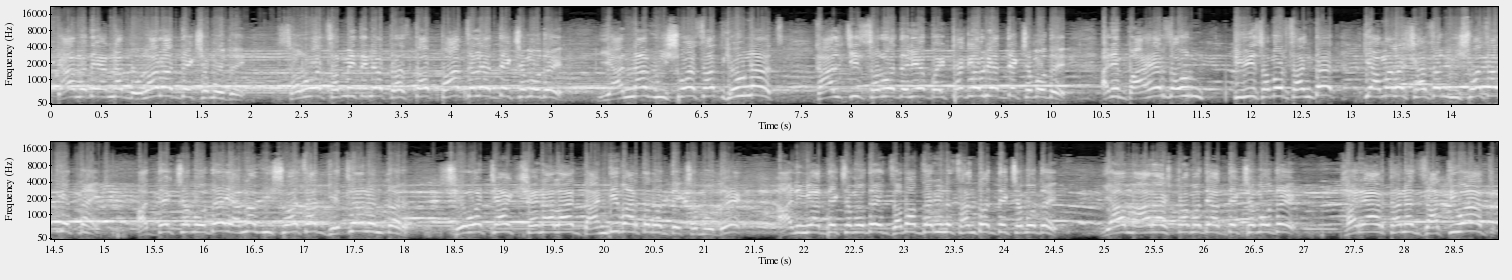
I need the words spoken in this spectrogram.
त्यामध्ये यांना बोलावलं अध्यक्ष महोदय. सर्व समितीने प्रस्ताव पास झाले अध्यक्ष महोदय. यांना विश्वासात घेऊनच कालची सर्वदलीय बैठक लावली अध्यक्ष महोदय. आणि बाहेर जाऊन टीव्ही समोर सांगतात की आम्हाला शासन विश्वासात घेत नाही. अध्यक्ष महोदय यांना विश्वासात घेतल्यानंतर शेवटच्या क्षणाला दांडी मारतात अध्यक्ष महोदय. आणि मी अध्यक्ष महोदय जबाबदारीनं सांगतो अध्यक्ष महोदय. या महाराष्ट्रामध्ये अध्यक्ष महोदय खऱ्या अर्थानं जातीवाद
